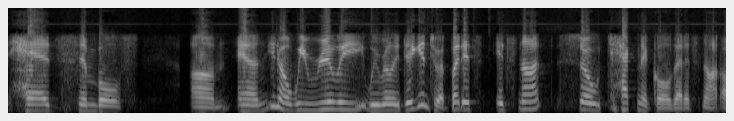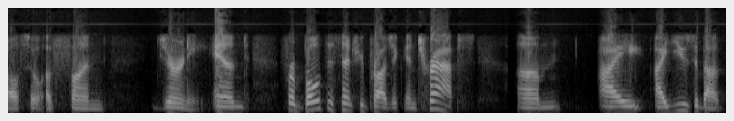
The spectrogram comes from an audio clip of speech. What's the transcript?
heads, cymbals. Um, and you know we really we really dig into it, but it's it's not so technical that it's not also a fun journey. And for both the Century Project and Traps, um, I I use about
